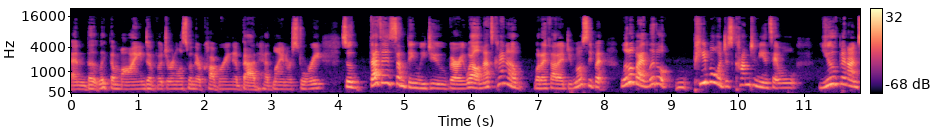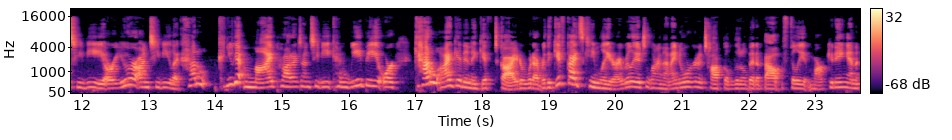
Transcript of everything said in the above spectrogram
and the like the mind of a journalist when they're covering a bad headline or story. So that is something we do very well. And that's kind of what I thought I'd do mostly. But little by little, people would just come to me and say, well, you've been on TV or you are on TV. Like, how do can you get my product on TV? Can we be, or how do I get in a gift guide or whatever? The gift guides came later. I really had to learn that. I know we're going to talk a little bit about affiliate marketing. And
